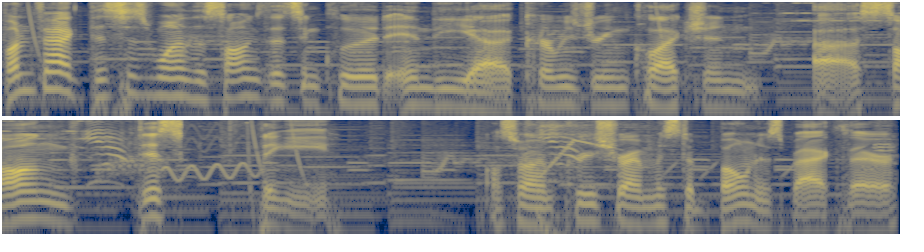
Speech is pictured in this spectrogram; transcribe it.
Fun fact: This is one of the songs that's included in the uh, Kirby's Dream Collection uh, song disc thingy. Also, I'm pretty sure I missed a bonus back there,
